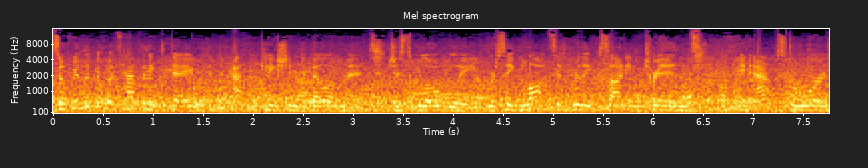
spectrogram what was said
So if we look at what's happening today with application development just globally, we're seeing lots of really exciting trends in app stores,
